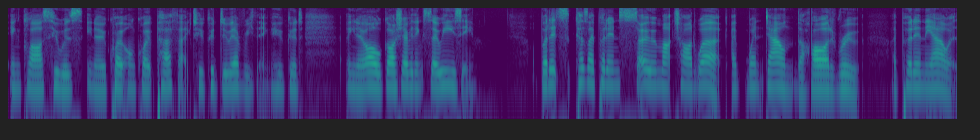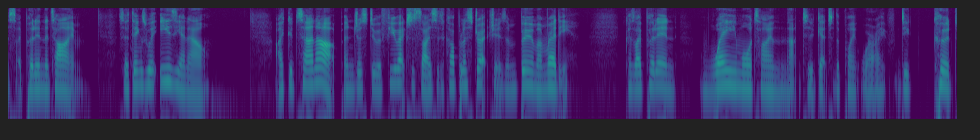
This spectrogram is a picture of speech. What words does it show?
in class who was, you know, quote unquote perfect, who could do everything, who could, you know, oh gosh, everything's so easy. But it's because I put in so much hard work. I went down the hard route. I put in the hours, I put in the time. So things were easier now. I could turn up and just do a few exercises, a couple of stretches, and boom, I'm ready. Because I put in way more time than that to get to the point where I did, could,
